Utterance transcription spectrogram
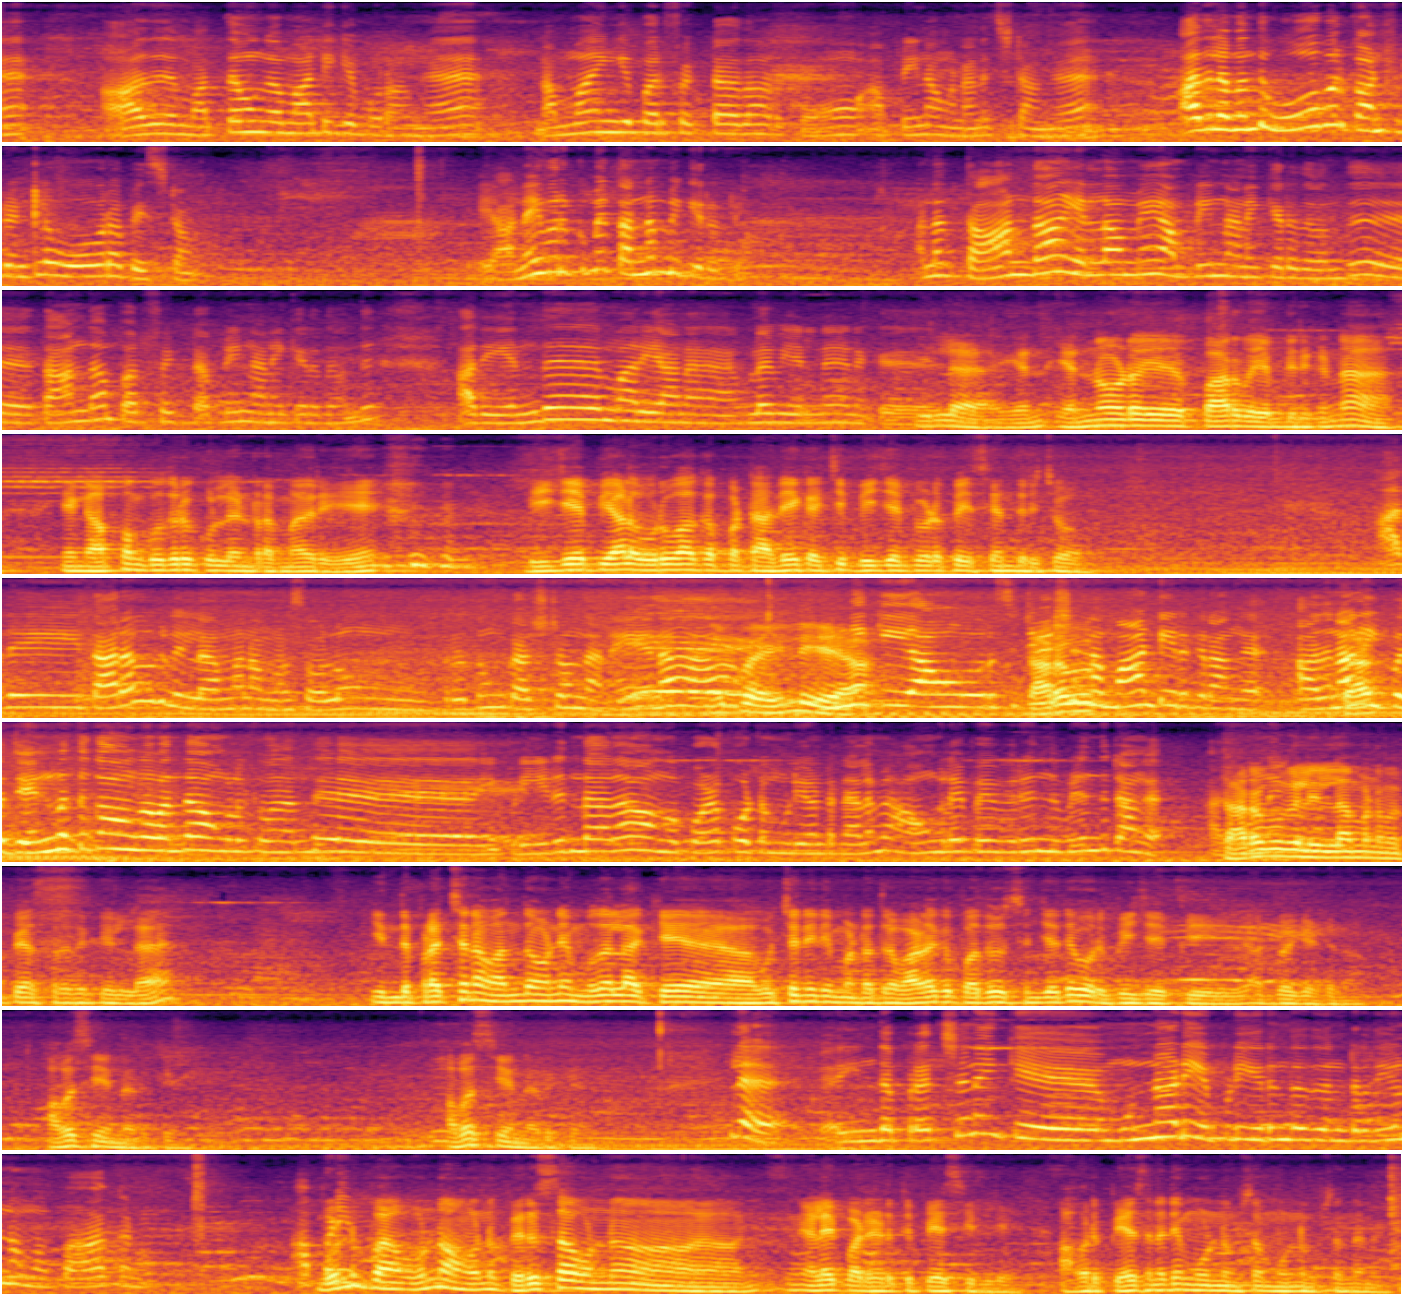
அது மற்றவங்க மாட்டிக்க போகிறாங்க நம்ம இங்கே பர்ஃபெக்டாக தான் இருக்கோம் அப்படின்னு அவங்க நினச்சிட்டாங்க. அதில் வந்து ஓவர் கான்ஃபிடென்ட்டில் ஓவராக பேசிட்டாங்க. அனைவருக்குமே தன்னம்பிக்கை இருக்கலாம். ஆனால் தான் தான் எல்லாமே அப்படின்னு நினைக்கிறது வந்து தான் தான் பர்ஃபெக்ட் அப்படின்னு நினைக்கிறது வந்து அது எந்த மாதிரியான உளவியல்னு எனக்கு இல்லை என் என்னோடைய பார்வை எப்படி இருக்குன்னா எங்கள் அப்பன் குதிரைக்குள்ளன்ற மாதிரி பிஜேபியால் உருவாக்கப்பட்ட அதே கட்சி பிஜேபியோட போய் சேர்ந்துருச்சோ? அதை தரவுகள் இல்லாம நம்ம சொல்லணுன்றதும் கஷ்டம் தானே? ஏன்னா இன்னைக்கு அவங்க ஒரு சுச்சுவேஷன்ல மாட்டி இருக்கிறாங்க அதனால இப்ப ஜென்மத்துக்கும் அவங்க வந்து அவங்களுக்கு வந்து இப்படி இருந்தாதான் அவங்க குழப்ப ஓட்ட முடியுன்ற நிலைமை அவங்களே போய் விழுந்து விழுந்துட்டாங்க. தரவுகள் இல்லாமல் நம்ம பேசுறதுக்கு இல்லை. இந்த பிரச்சனை வந்த உடனே முதல்ல கே உச்சநீதிமன்றத்தில் வழக்கு பதிவு செஞ்சதே ஒரு பிஜேபி அட்வொகேட்டு தான். அவசியம் என்ன இருக்கு? அவசியம் என்ன இருக்கு? இல்ல இந்த பிரச்சனைக்கு முன்னாடி எப்படி இருந்ததுன்றதையும் நம்ம பார்க்கணும். ஒன்றும் ஒன்றும் அவங்க ஒன்றும் பெருசாக ஒன்றும் நிலைப்பாடு எடுத்து பேசிடலையே. அவர் பேசுனதே மூணு நிமிஷம் மூணு நிமிஷம் தானே.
